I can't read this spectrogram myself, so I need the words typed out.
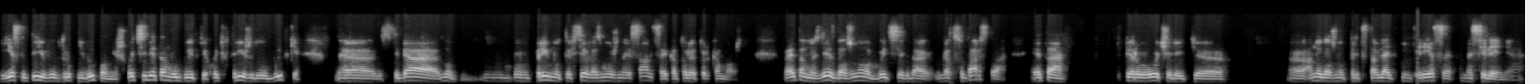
если ты его вдруг не выполнишь, хоть себе там в убытке, хоть в трижды убытки, э, с тебя ну, примут и все возможные санкции, которые только можно. Поэтому здесь должно быть всегда государство. Это в первую очередь э, э, оно должно представлять интересы населения,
